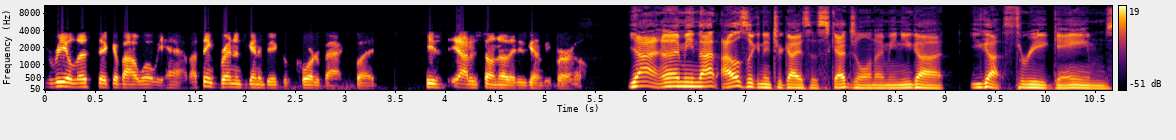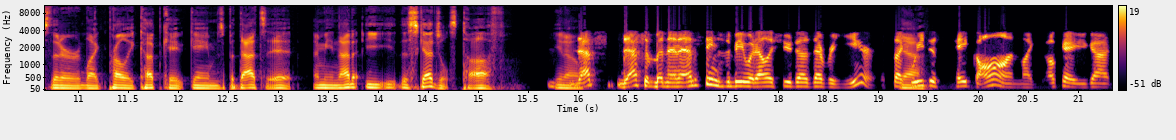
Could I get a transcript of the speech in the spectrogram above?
realistic about what we have. I think Brennan's going to be a good quarterback, but he's I just don't know that he's going to be Burrow. Yeah, and I mean that I was looking at your guys' schedule, and I mean you got you got three games that are like probably cupcake games, but that's it. I mean that the schedule's tough. You know, That's that's a, but then that seems to be what LSU does every year. It's like Yeah. we just take on like okay, you got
